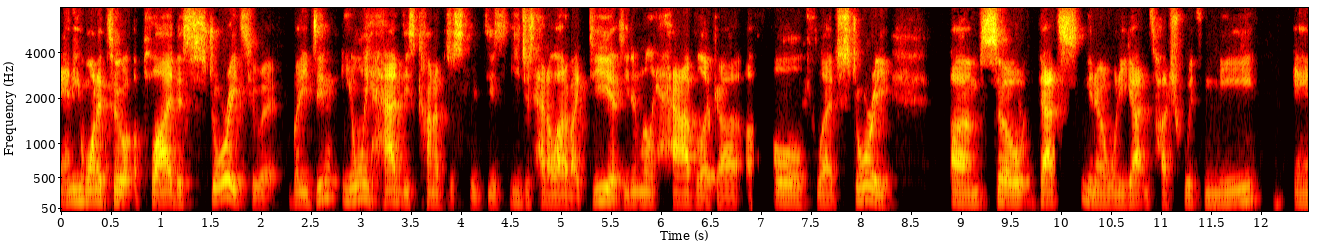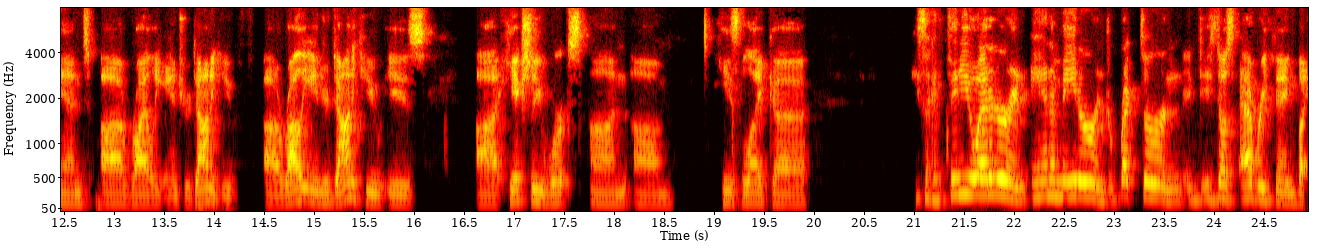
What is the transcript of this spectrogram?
and he wanted to apply this story to it but he didn't he only had these kind of just these he just had a lot of ideas he didn't really have like a, a full-fledged story um, so that's you know when he got in touch with me and uh, riley andrew donahue uh, riley andrew donahue is uh, he actually works on. Um, he's like a he's like a video editor and animator and director and he does everything. But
